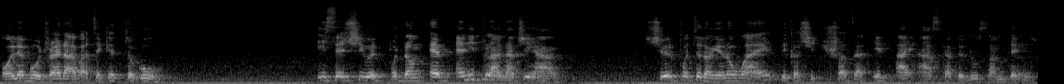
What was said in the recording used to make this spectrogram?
all about try to have a ticket to go, he said she would put down any plan that she have. She will put it on. You know why? Because she trusts that if I ask her to do something, right.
